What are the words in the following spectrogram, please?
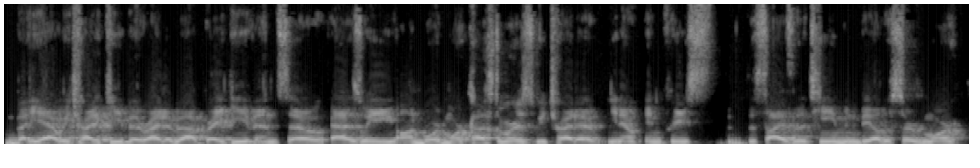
but yeah, we try to keep it right about break even. So as we onboard more customers, we try to you know increase the size of the team and be able to serve more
